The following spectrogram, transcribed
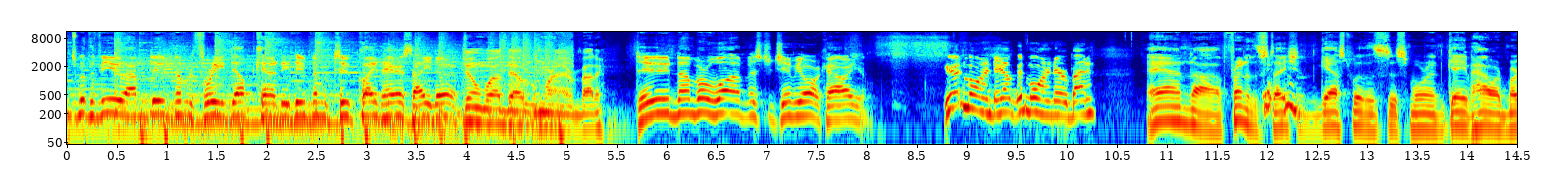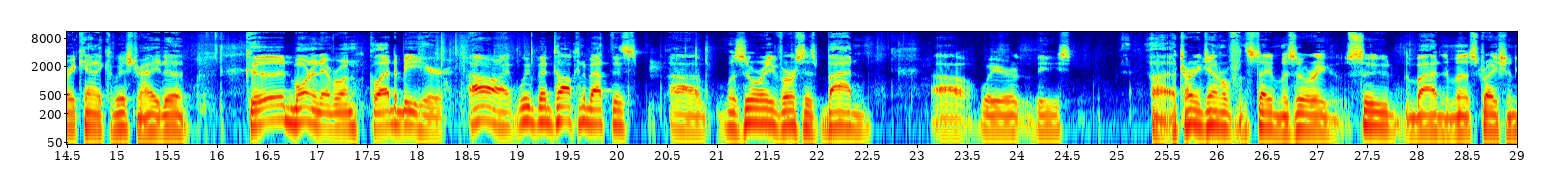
Dudes with a view. I'm dude number three, Del Kennedy. Dude number two, Clayton Harris. How you doing? Doing well, Del. Good morning, everybody. Dude number one, Mr. Jim York. How are you? Good morning, Dale. Good morning, everybody. And uh, friend of the station, guest with us this morning, Gabe Howard, Maury County Commissioner. How you doing? Good morning, everyone. Glad to be here. All right, we've been talking about this uh, Missouri versus Biden, uh, where the uh, Attorney General for the state of Missouri sued the Biden administration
